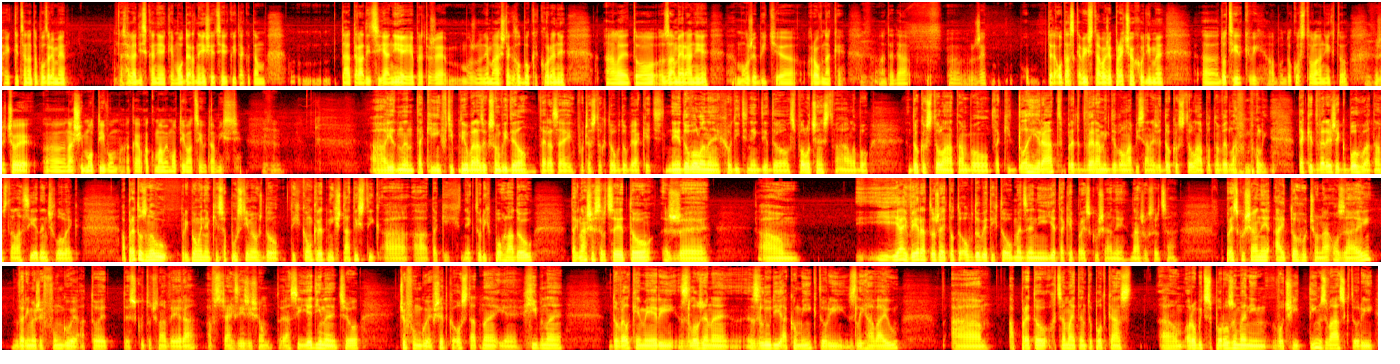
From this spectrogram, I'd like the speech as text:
hej, keď sa na to pozrieme z hľadiska nejakej modernejšej cirkvi, tak tam tá tradícia nie je, pretože možno nemá až tak hlboké korene ale to zameranie môže byť e, rovnaké. A teda, e, že, teda otázka vyvstáva, že prečo chodíme e, do církvy alebo do kostola niekto, uh-huh. že čo je našim motivom, aká, akú máme motiváciu tam ísť. Uh-huh. A jeden taký vtipný obrázok som videl teraz aj počas tohto obdobia, keď nie je dovolené chodiť niekde do spoločenstva alebo do kostola a tam bol taký dlhý rad pred dverami, kde bol napísané, že do kostola a potom vedľa boli také dvere, že k Bohu a tam stál asi jeden človek. A preto znovu pripomeniem, kým sa pustíme už do tých konkrétnych štatistík a, a takých niektorých pohľadov, tak naše srdce je to, že Um, je aj viera to, že aj toto obdobie týchto obmedzení je také preskúšanie nášho srdca. Preskúšanie aj toho, čo naozaj veríme, že funguje a to je, to je skutočná viera a vzťah s Ježišom. To je asi jediné, čo, čo funguje. Všetko ostatné je chybné, do veľkej miery zložené z ľudí ako my, ktorí zlyhávajú. A, a preto chcem aj tento podcast um, robiť s porozumením voči tým z vás, ktorí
